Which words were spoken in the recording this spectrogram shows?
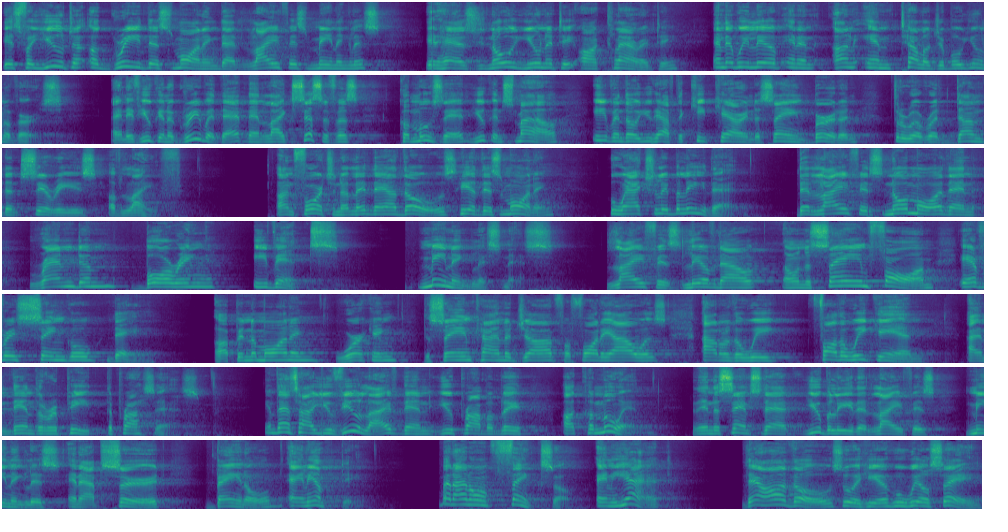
is for you to agree this morning that life is meaningless, it has no unity or clarity, and that we live in an unintelligible universe. And if you can agree with that, then like Sisyphus, Camus said, you can smile even though you have to keep carrying the same burden through a redundant series of life. Unfortunately, there are those here this morning who actually believe that, that life is no more than random, boring events, meaninglessness. Life is lived out on the same form every single day. Up in the morning, working, the same kind of job for 40 hours out of the week, for the weekend, and then to repeat the process. If that's how you view life, then you probably are Camusian in the sense that you believe that life is meaningless and absurd, banal, and empty. But I don't think so. And yet, there are those who are here who will say,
